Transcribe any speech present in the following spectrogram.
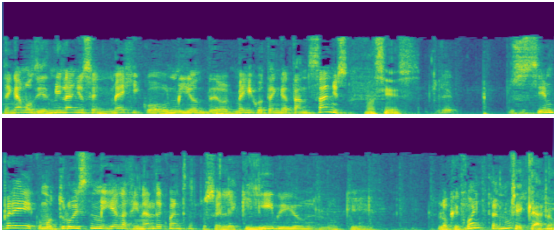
tengamos diez mil años en México, un millón de México tenga tantos años. Así es. pues siempre, como tú lo viste, Miguel, a final de cuentas, pues el equilibrio es lo que lo que cuenta, ¿no? Sí, claro.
